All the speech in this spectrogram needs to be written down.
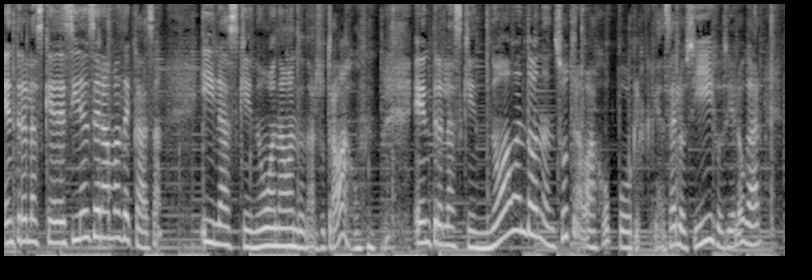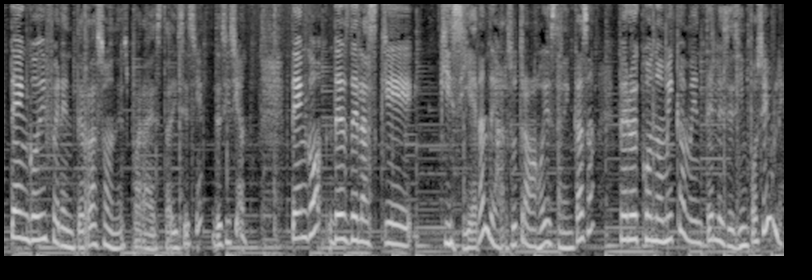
entre las que deciden ser amas de casa y las que no van a abandonar su trabajo. Entre las que no abandonan su trabajo por la crianza de los hijos y el hogar, tengo diferentes razones para esta decisión. Tengo desde las que quisieran dejar su trabajo y estar en casa, pero económicamente les es imposible.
